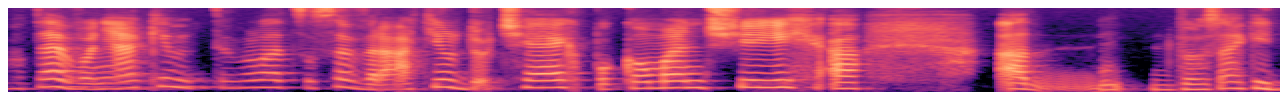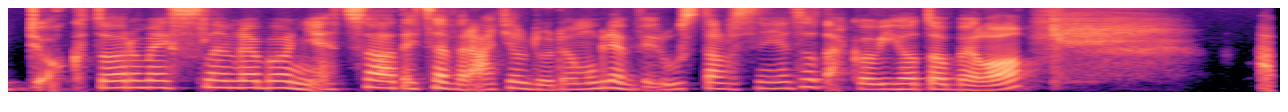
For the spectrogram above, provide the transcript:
no to je o nějakým, ty vole, co se vrátil do Čech po Komančích a a byl to nějaký doktor, myslím, nebo něco a teď se vrátil do domu, kde vyrůstal, vlastně něco takového to bylo. A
